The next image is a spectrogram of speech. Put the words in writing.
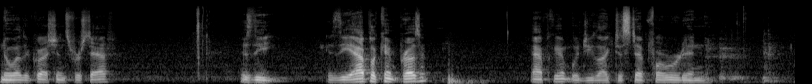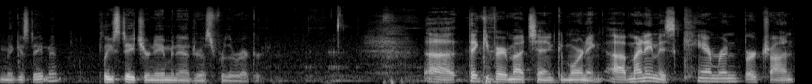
No other questions for staff? Is the, is the applicant present? Applicant, would you like to step forward and make a statement? Please state your name and address for the record. Uh, Thank you very much, and good morning. Uh, My name is Cameron Bertrand.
